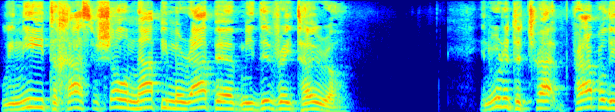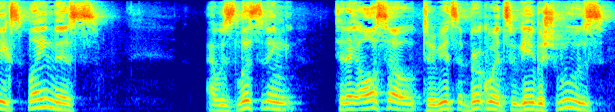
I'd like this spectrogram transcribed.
we need to chas v'sholem not be merape midivrei Torah. In order to tra- properly explain this, I was listening today also to Rabbi Berkowitz, who gave a shmuz,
